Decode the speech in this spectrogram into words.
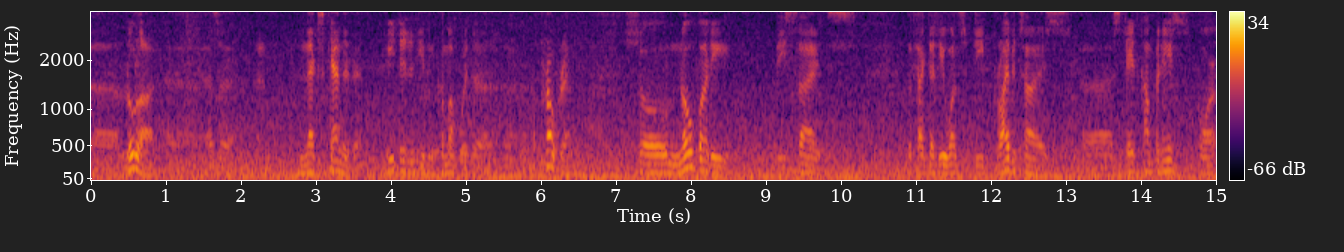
uh, Lula, uh, as a, a, next candidate, he didn't even come up with a, a program. So nobody besides the fact that he wants to deprivatize uh, state companies or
